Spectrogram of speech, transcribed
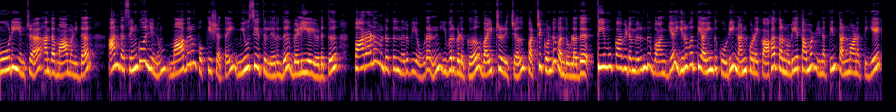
மோடி என்ற அந்த மாமனிதர் அந்த செங்கோல் எனும் மாபெரும் பொக்கிஷத்தை மியூசியத்தில் இருந்து வெளியே எடுத்து பாராளுமன்றத்தில் நிறுவியவுடன் இவர்களுக்கு வயிற்றெரிச்சல் பற்றி கொண்டு வந்துள்ளது. திமுகவிடமிருந்து வாங்கிய இருபத்தி ஐந்து கோடி நன்கொடைக்காக தன்னுடைய தமிழ் இனத்தின் தன்மானத்தையே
